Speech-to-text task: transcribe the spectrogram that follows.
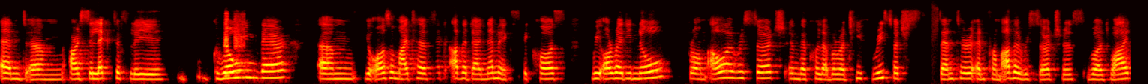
and um, are selectively growing there, um, you also might have other dynamics because we already know from our research in the collaborative research center and from other researchers worldwide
